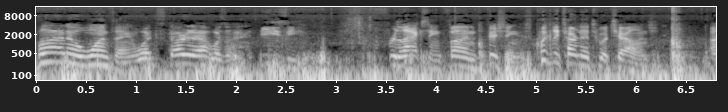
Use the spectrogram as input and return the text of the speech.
Well, I know one thing. What started out was an easy, relaxing, fun fishing it's quickly turned into a challenge. I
